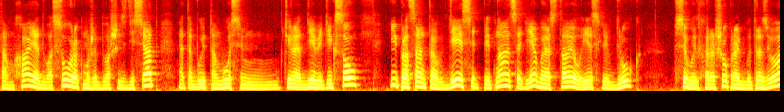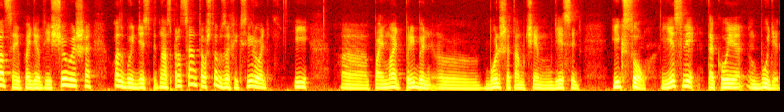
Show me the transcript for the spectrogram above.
там хая 2.40, может 2.60, это будет там 8-9 иксов, и процентов 10-15 я бы оставил, если вдруг все будет хорошо, проект будет развиваться и пойдет еще выше, у вас будет 10-15%, чтобы зафиксировать и э, поймать прибыль э, больше там, чем 10 иксов, если такое будет.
